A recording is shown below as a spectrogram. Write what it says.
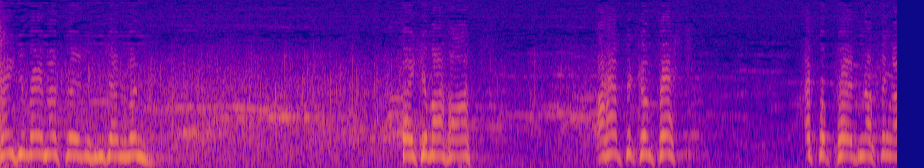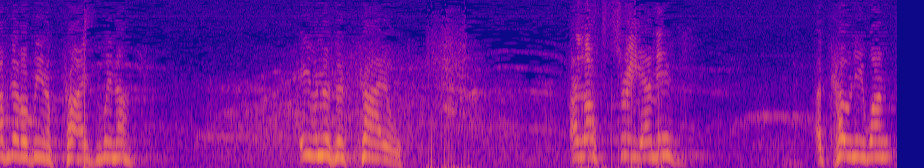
Thank you very much, ladies and gentlemen. Thank you, my heart. I have to confess, I prepared nothing. I've never been a prize winner. Even as a child. I lost three Emmys. A Tony once.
